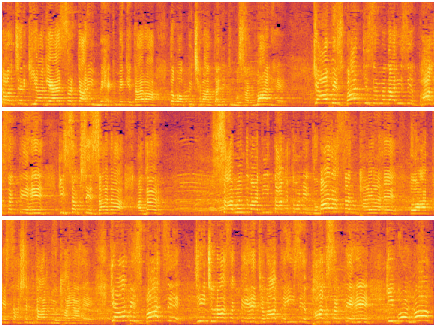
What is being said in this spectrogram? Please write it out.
टॉर्चर किया गया है सरकारी महकमे के द्वारा तो वह पिछड़ा दलित मुसलमान है। क्या आप इस बात की ज़िम्मेदारी से भाग सकते हैं कि सबसे ज़्यादा अगर सामंतवादी ताकतों ने दोबारा सर उठाया है तो आपके शासनकाल में उठाया है? क्या आप इस बात से जी चुरा सकते हैं, जवाबदेही से भाग सकते हैं कि वो लोग,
